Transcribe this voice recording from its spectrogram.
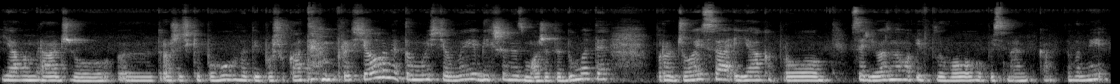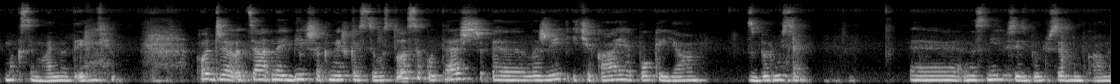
я вам раджу е, трошечки погуглити і пошукати про що вони, тому що ви більше не зможете думати про Джойса як про серйозного і впливового письменника. Вони максимально дивні. Отже, оця найбільша книжка з цього стосику теж е, лежить і чекає, поки я зберуся, е, насмілюся і зберуся з думками.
